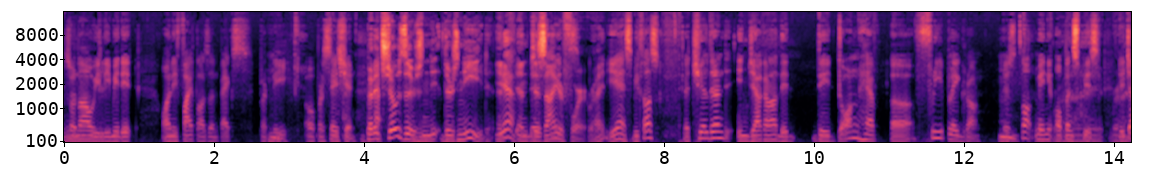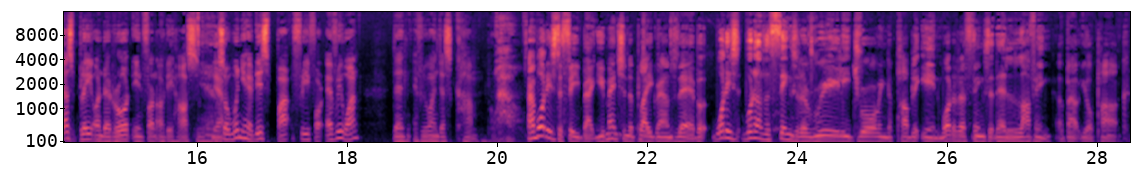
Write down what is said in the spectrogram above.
So now Mm. we limit it only 5,000 pax per day hmm. or per session. but it shows there's ne- there's need and, Yeah. and There's desire needs. for it, right? Yes, because the children in Jakarta they they don't have a free playground. Hmm. There's not many open space. Right, They just play on the road in front of the house. Yeah. Yeah. So when you have this park free for everyone, then everyone just come. Wow. And what is the feedback? You mentioned the playgrounds there, but what is what are the things that are really drawing the public in? What are the things that they're loving about your park?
